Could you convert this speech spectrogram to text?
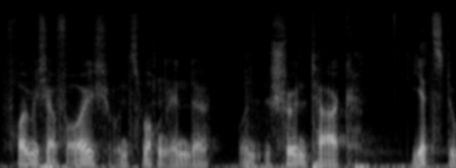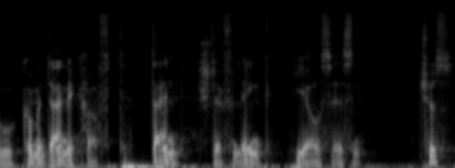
freue mich auf euch und das Wochenende und einen schönen Tag. Jetzt du, komm in deine Kraft. Dein Steffen Lenk hier aus Essen. Tschüss.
